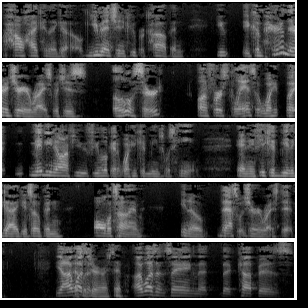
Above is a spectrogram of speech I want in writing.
how high can they go? You mentioned Cooper Kupp and you, you compared him there to Jerry Rice, which is a little absurd on first glance, but what, but maybe not if you if you look at what he could mean to a team, and if he could be the guy that gets open all the time, you know, that's what Jerry Rice did. Yeah, I that's wasn't. I wasn't saying that that Kupp is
